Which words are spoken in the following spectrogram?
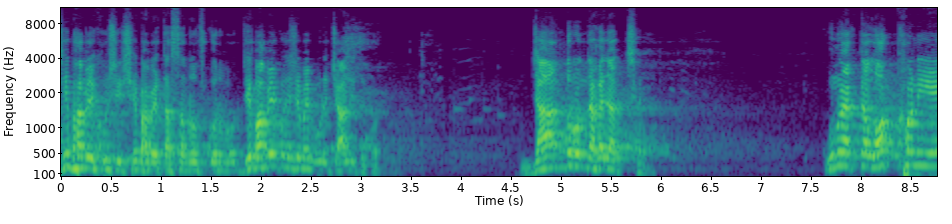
যেভাবে খুশি সেভাবে তাসারুফ করব, যেভাবে খুশি সেভাবে পরিচালিত করব। যার দরুন দেখা যাচ্ছে, কোনো একটা লক্ষ্য নিয়ে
